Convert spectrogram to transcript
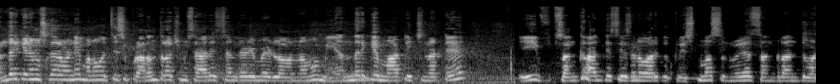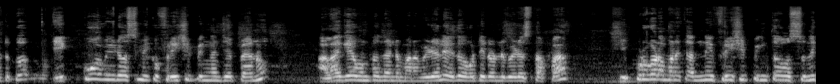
అందరికీ నమస్కారం అండి. మనం వచ్చేసి ఇప్పుడు అనంతలక్ష్మి శారీస్ అండ్ రెడీమేడ్లో ఉన్నాము. మీ అందరికీ మాట ఇచ్చినట్టే ఈ సంక్రాంతి సీజన్ వరకు క్రిస్మస్ న్యూ ఇయర్ సంక్రాంతి వరకు ఎక్కువ వీడియోస్ మీకు ఫ్రీ షిప్పింగ్ అని చెప్పాను. అలాగే ఉంటుందండి మన వీడియోలో ఏదో ఒకటి రెండు వీడియోస్ తప్ప. ఇప్పుడు కూడా మనకి అన్ని ఫ్రీ షిప్పింగ్తో వస్తుంది.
